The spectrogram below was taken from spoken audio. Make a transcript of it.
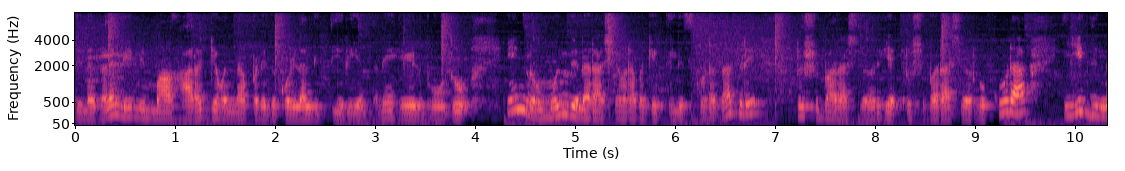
ದಿನಗಳಲ್ಲಿ ನಿಮ್ಮ ಆರೋಗ್ಯವನ್ನು ಪಡೆದುಕೊಳ್ಳಲಿದ್ದೀರಿ ಅಂತಲೇ ಹೇಳ್ಬೋದು. ಇನ್ನು ಮುಂದಿನ ರಾಶಿಯವರ ಬಗ್ಗೆ ತಿಳಿಸ್ಕೊಡೋದಾದರೆ ಋಷಭ ರಾಶಿಯವರಿಗೆ ಋಷಭ ರಾಶಿಯವರಿಗೂ ಕೂಡ ಈ ದಿನ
